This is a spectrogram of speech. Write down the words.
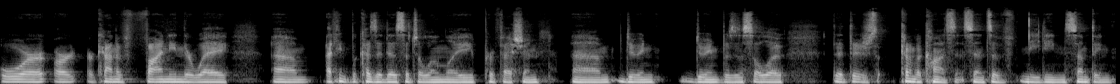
or are, are kind of finding their way. Um, I think because it is such a lonely profession, um, doing, doing business solo, that there's kind of a constant sense of needing something,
